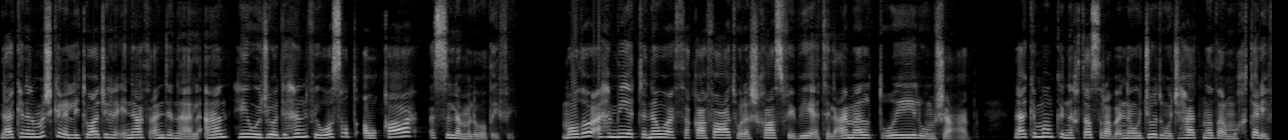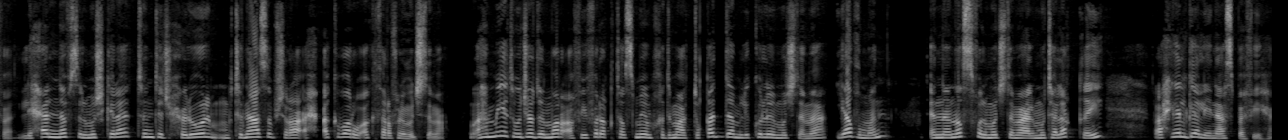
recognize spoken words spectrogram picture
لكن المشكلة اللي تواجه الإناث عندنا الآن هي وجودهن في وسط أوقاع السلم الوظيفي. موضوع أهمية تنوع الثقافات والأشخاص في بيئة العمل طويل ومشعب. لكن ممكن نختصره بأن وجود وجهات نظر مختلفة لحل نفس المشكلة تنتج حلول تناسب شرائح أكبر وأكثر في المجتمع. وأهمية وجود المرأة في فرق تصميم خدمات تقدم لكل المجتمع يضمن أن نصف المجتمع المتلقي راح يلقى اللي يناسبه فيها.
